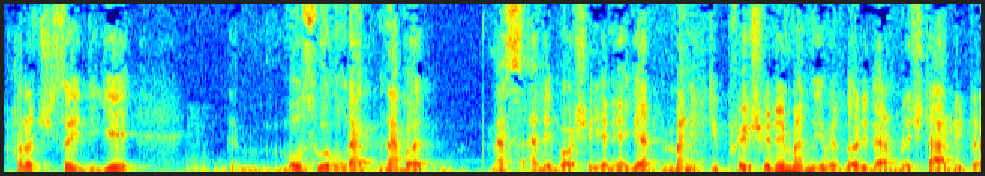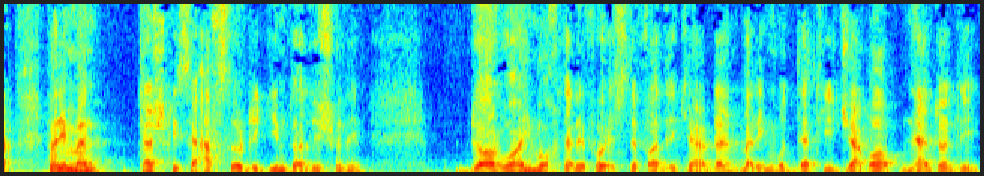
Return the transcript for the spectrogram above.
حالا چیزای دیگه موضوع اونقدر نباید مسئله باشه. یعنی اگر من دیپرشنه من یه مقداری در موردش تعبیر دارم. ولی من تشخیص افسردگیم داده شده. داروهای مختلف رو استفاده کردم برای مدتی جواب نداده.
